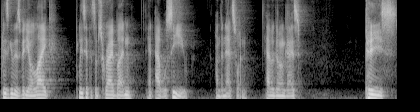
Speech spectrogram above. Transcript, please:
please give this video a like, please hit the subscribe button, and I will see you on the next one. Have a good one, guys. Peace.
